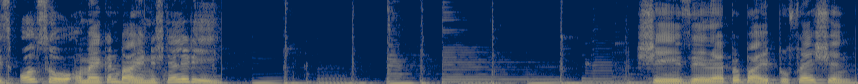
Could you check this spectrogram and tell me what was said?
is also American by nationality. She is a rapper by profession.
